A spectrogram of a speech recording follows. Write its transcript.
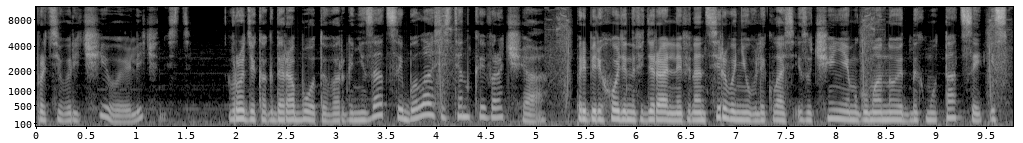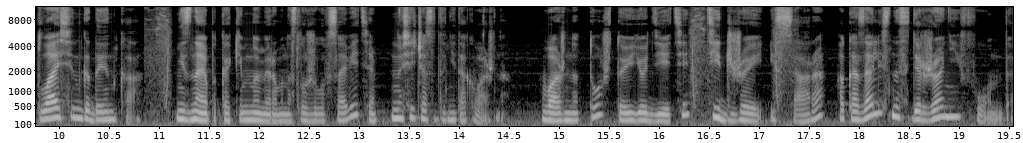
Противоречивая личность. Вроде как до работы в организации была ассистенткой врача. При переходе на федеральное финансирование увлеклась изучением гуманоидных мутаций и сплайсинга ДНК. Не знаю, под каким номером она служила в совете, но сейчас это не так важно. Важно то, что ее дети, Ти Джей и Сара, оказались на содержании фонда.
